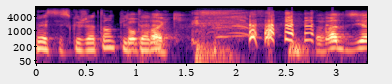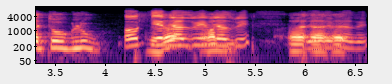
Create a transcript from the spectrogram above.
ouais, c'est ce que j'attends depuis tout à l'heure. Toprak. Radziatoglu. Ok, C'est ça bien joué, bien Radi- joué. Ouais, Bien ouais, joué, bien joué.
